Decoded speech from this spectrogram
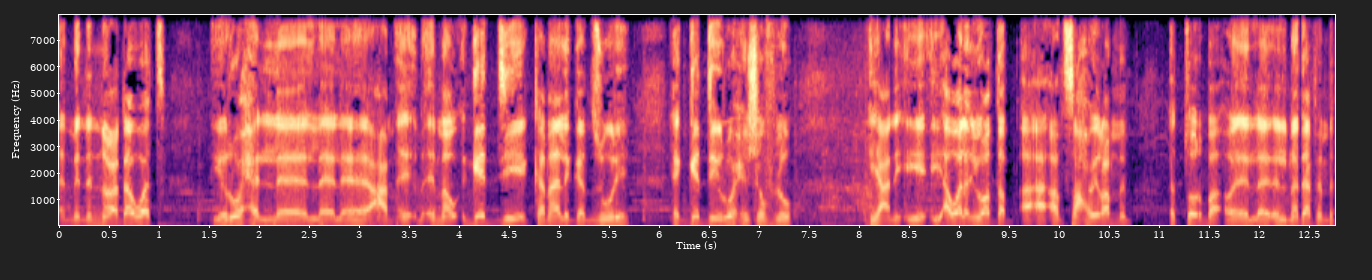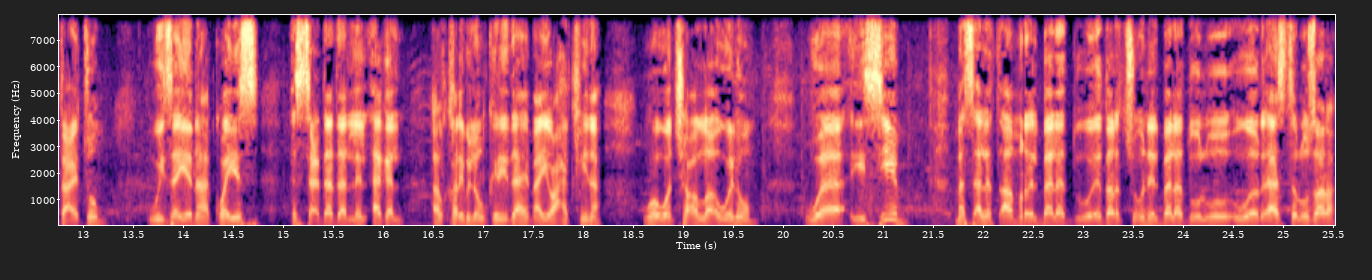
من النوع دوت. يروح ال ال جدي كمال الجنزوري الجدي يروح يشوف له يعني اولا يوضب أنصحه يرمم التربة ال- المدافن بتاعتهم ويزينها كويس. استعدادا للأجل القريب اللي ممكن يداهم أي واحد فينا وهو إن شاء الله أولهم. ويسيب مسألة أمر البلد وإدارة شؤون البلد ورئاسة الوزارة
